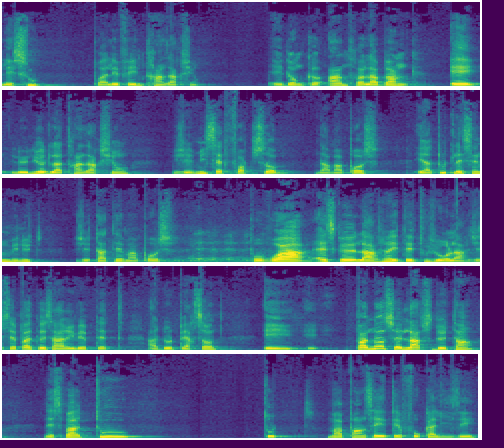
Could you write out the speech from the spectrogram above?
les sous pour aller faire une transaction. Et donc, euh, entre la banque et le lieu de la transaction, j'ai mis cette forte somme dans ma poche, et à toutes les cinq minutes, je tâtais ma poche pour voir est-ce que l'argent était toujours là. Je ne sais pas que ça arrivait peut-être à d'autres personnes. et pendant ce laps de temps, n'est-ce pas, tout, ma pensée était focalisée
